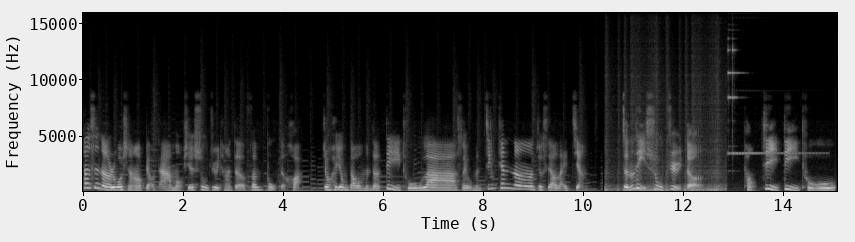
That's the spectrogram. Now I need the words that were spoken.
但是呢，如果想要表达某些数据它的分布的话，就会用到我们的地图啦，所以我们今天呢，就是要来讲整理数据的统计地图。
